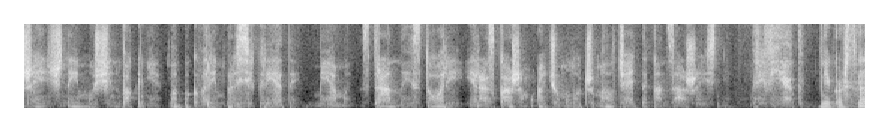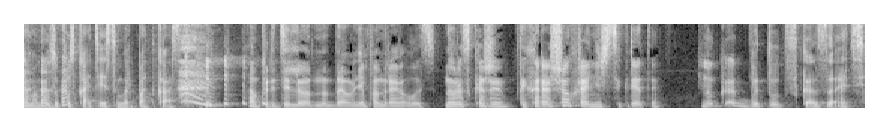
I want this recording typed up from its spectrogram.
женщины и мужчин в окне. Мы поговорим про секреты, мемы, странные истории и расскажем, о чем лучше молчать до конца жизни. Привет! Мне кажется, я могу запускать АСМР-подкаст. Определенно, да, мне понравилось. Ну расскажи, ты хорошо хранишь секреты? Ну, как бы тут сказать?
